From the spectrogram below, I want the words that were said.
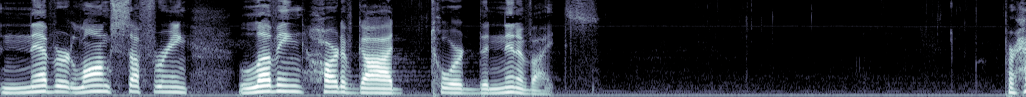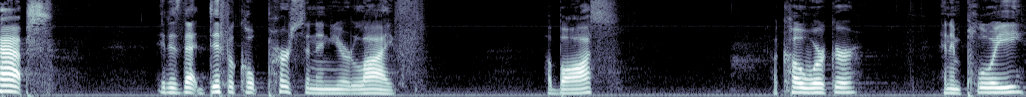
never long suffering, loving heart of God toward the Ninevites. Perhaps it is that difficult person in your life a boss, a coworker, an employee.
